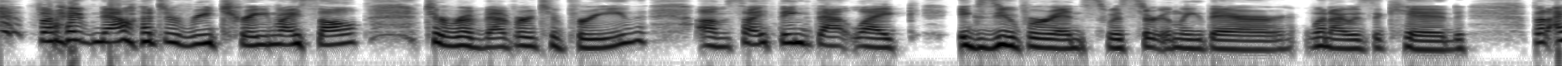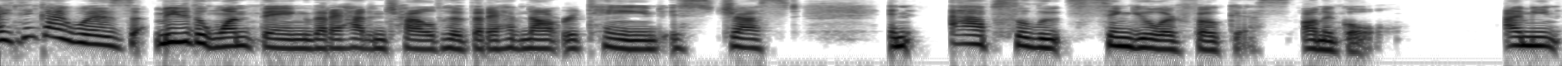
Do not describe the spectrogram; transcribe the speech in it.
but I've now had to retrain myself to remember to breathe. Um, so I think that like exuberance was certainly there when I was a kid. But I think I was maybe the one thing that I had in childhood that I have not retained is just an absolute singular focus on a goal. I mean,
